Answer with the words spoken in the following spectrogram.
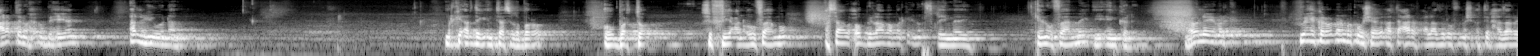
Carabtana waxay u bixiyeen alyunaan markii ardayga intaas la baro oo barto si fiican uu fahmo asaa wuxuu bilaaba marka inuu isqiimeeyo inuu fahmay iyo in kale. Muxuu leeyahay marka? Wixii kale o dhan markuu sheego atacaraf calaa duruuf nashati alxadaara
